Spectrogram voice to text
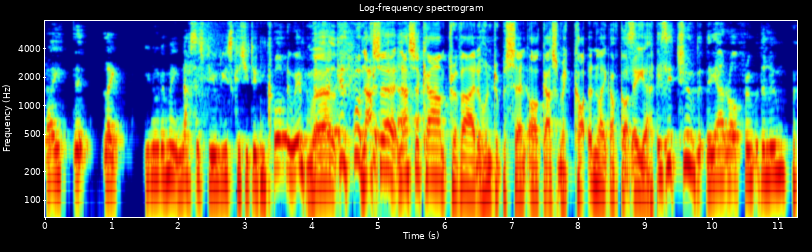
right, that, like, you know what I mean? NASA's furious because you didn't go to him. well, NASA, NASA can't provide 100% orgasmic cotton like I've got here. Is it true that they are all fruit of the loom?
